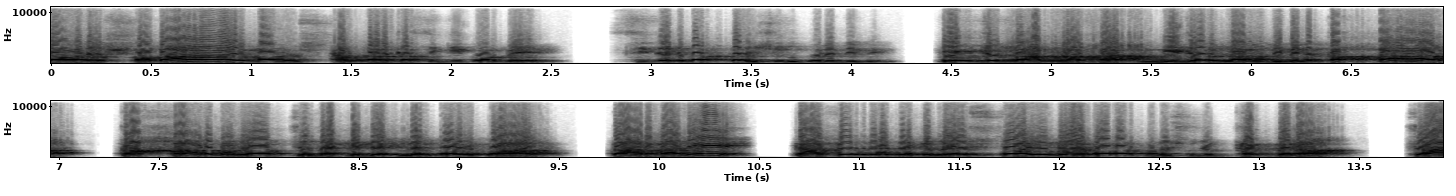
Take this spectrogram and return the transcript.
তাহলে সবাই মানুষ আল্লাহর কাছে কি করবে? সিটের বার্তারি শুরু করে দিবে। এই জন্য আল্লাহ পাক নিজের নাম দিবেন কাহার কাহার মানে হচ্ছে যাকে দেখলে ভয় পায়। তার মানে কাফেররা দেখলে ছয় নয় বলার কোনো সুযোগ থাকবে না। যা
